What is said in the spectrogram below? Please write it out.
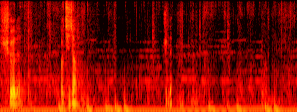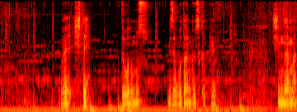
şöyle açacağım. Şöyle. Ve işte drone'umuz bize buradan göz kapıyor. Şimdi hemen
